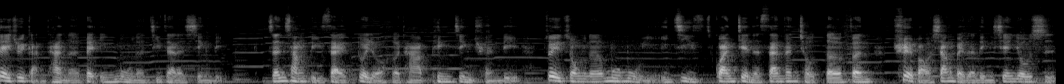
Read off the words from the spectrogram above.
这句感叹呢，被樱木呢记在了心里。整场比赛，队友和他拼尽全力，最终呢，木木以一记关键的三分球得分，确保湘北的领先优势，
